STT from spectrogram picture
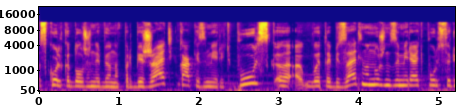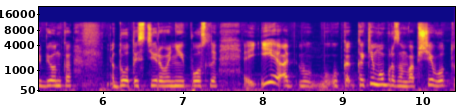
сколько должен ребенок пробежать, как измерить пульс. Э, это обязательно нужно замерять пульс у ребенка до тестирования и после. И а, каким образом вообще вот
